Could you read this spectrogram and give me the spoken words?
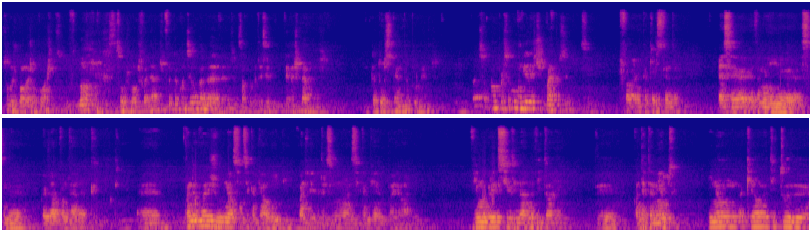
são as bolas opostas do futebol, são os golos falhados. Foi o que aconteceu agora. A gente sabe que a Patrícia tem nas pernas 14,70 pelo menos. Só que não apareceu. Um dia destes vai aparecer. Sim. Por falar em 14,70, essa é, é também eh, a segunda coisa a apontar. É que, é, quando eu vejo o Nelson ser campeão olímpico, quando vi a Patrícia Milano ser campeã europeia olímpica, vi uma graciosidade na vitória, de contentamento e não aquela atitude,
